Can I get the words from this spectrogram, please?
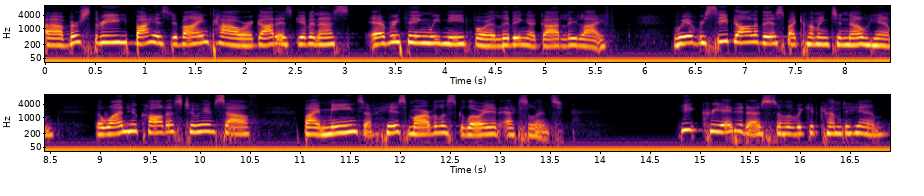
uh, verse 3 By his divine power, God has given us everything we need for living a godly life. We have received all of this by coming to know him, the one who called us to himself by means of his marvelous glory and excellence. He created us so that we could come to him.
